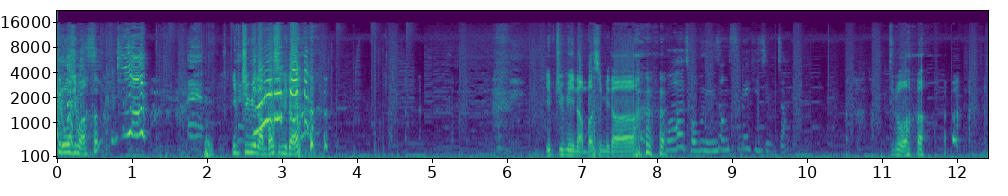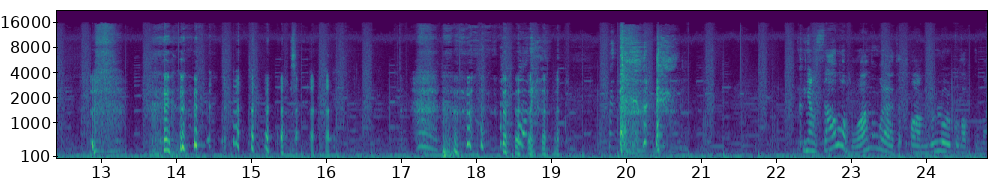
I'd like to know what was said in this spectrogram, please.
들어오지 마. 입주민 안 받습니다. 입주민 안 받습니다. 와 저분 인성 쓰레기 진짜. 들어와. 그냥 싸워 뭐 하는 거야? 더안 불러올 것 같구만.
